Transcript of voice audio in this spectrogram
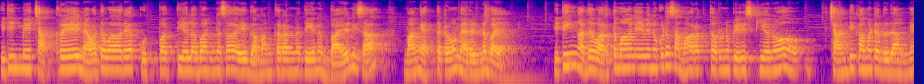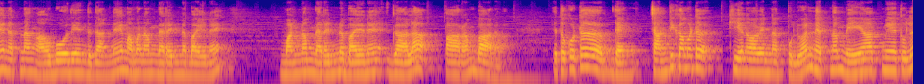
ඉතින් මේ චක්‍රයේ නැවතවාරයක් උත්පත්තිය ලබන්නසා ඒ ගමන් කරන්න තියෙන බය නිසා මං ඇත්තටම මැරෙන්න බය. ඉතිං අද වර්තමානය වෙනකොට සමහරක් තරුණ පිරිස් කියනෝ චන්ඩිකමටද දන්නේ නැත්නම් අවබෝධයෙන්ද දන්නේ මම නම් මැරෙන්න බයනෑ මන්නම් මැරෙන්න බයනෑ ගාලා පාරම් බානවා. එතකොට දැන් චන්දිකමට කියනවා වෙන්නත් පුළුවන් නැත්නම් මේ ආත්මය තුළ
